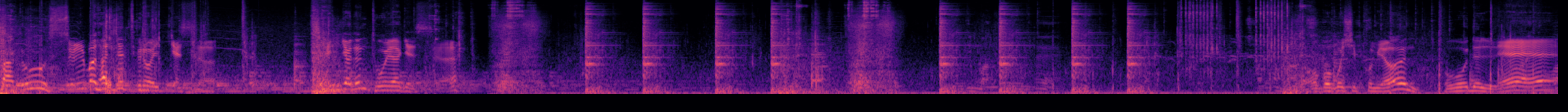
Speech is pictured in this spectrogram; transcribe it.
봐도 쓸만한 게 들어있겠어. 챙겨는 둬야겠어. 어딘 만드는데 써보고 싶으면 돈을 내.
